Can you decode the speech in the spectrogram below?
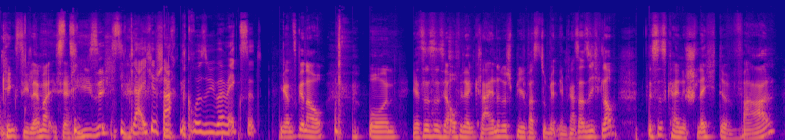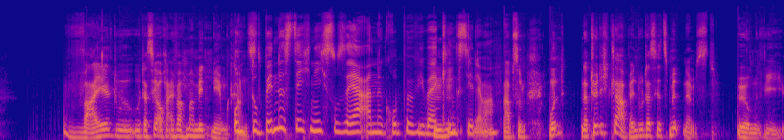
King's Dilemma ist ja riesig. ist die gleiche Schachtelgröße wie beim Exit. Ganz genau. Und jetzt ist es ja auch wieder ein kleineres Spiel, was du mitnehmen kannst. Also ich glaube, es ist keine schlechte Wahl, weil du das ja auch einfach mal mitnehmen Und kannst. du bindest dich nicht so sehr an eine Gruppe wie bei Mhm. King's Dilemma. Absolut. Und natürlich klar, wenn du das jetzt mitnimmst, irgendwie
